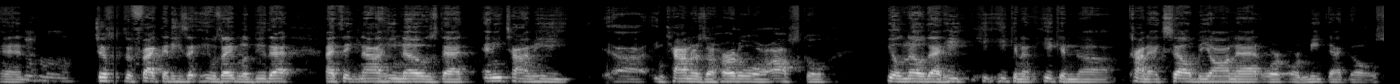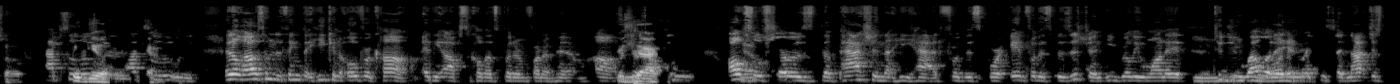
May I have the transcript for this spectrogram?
and Mhm. just the fact that he's he was able to do that, I think now he knows that anytime he uh, encounters a hurdle or obstacle, he'll know that he he, he can he can uh, kind of excel beyond that or or meet that goal. So Absolutely. deal. Absolutely. It allows him to think that he can overcome any obstacle that's put in front of him. Um, Exactly. and Also shows the passion that he had for this sport and for this position. He really wanted to do well in it, and like you said, not just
